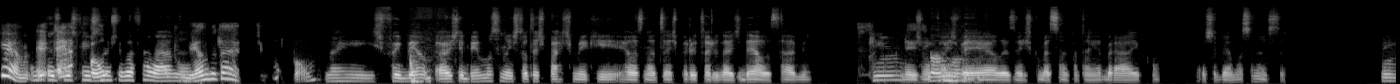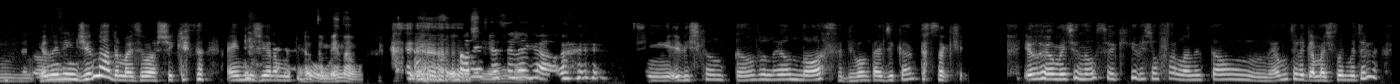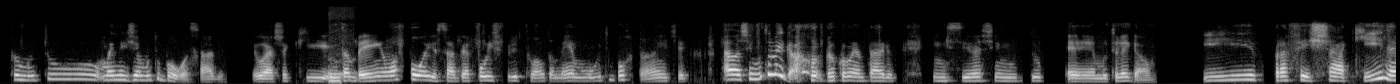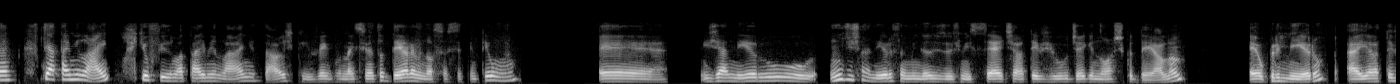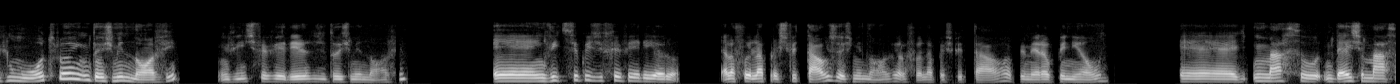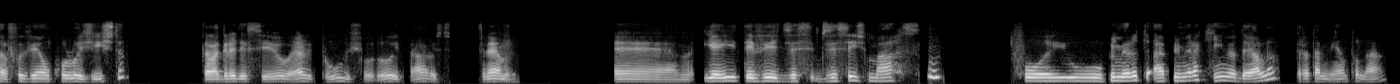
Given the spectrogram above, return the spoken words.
É, é, Uma coisa é, que a gente não chegou a falar, né? Vendo, né? Tipo pão. Mas foi bem. Eu achei bem emocionante todas as partes meio que relacionadas à espiritualidade dela, sabe? Sim. Eles vão com as velas, eles começam a cantar em hebraico. Eu achei bem emocionante. Sim. Eu não entendi nada, mas eu achei que a energia era muito boa. Eu também não. Parecia ser legal. Sim, eles cantando lá, eu, nossa, de vontade de cantar, só que eu realmente não sei o que, que eles estão falando, então é muito legal, mas foi muito, foi muito uma energia muito boa, sabe? Eu acho que também é um apoio, sabe? Apoio espiritual também é muito importante. Ah, eu achei muito legal o documentário em si, eu achei muito, é, muito legal. E para fechar aqui, né, tem a timeline, que eu fiz uma timeline e tal, que vem com o nascimento dela, 1971. É, em janeiro, 1 de janeiro, se não me engano, de 2007, ela teve o diagnóstico dela. É o primeiro. Aí ela teve um outro em 2009, em 20 de fevereiro de 2009. É, em 25 de fevereiro, ela foi lá para o hospital, em 2009, ela foi lá para o hospital, a primeira opinião. É, em março, em 10 de março, ela foi ver a oncologista, ela agradeceu ela e tudo, chorou e tal, você lembra? É, e aí teve 16 de março, foi o primeiro, a primeira químio dela, tratamento lá.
